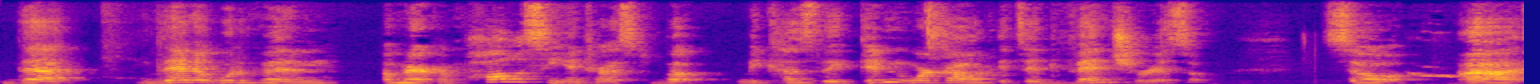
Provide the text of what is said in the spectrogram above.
that then it would have been American policy interest, but because they didn't work out, it's adventurism. So uh,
